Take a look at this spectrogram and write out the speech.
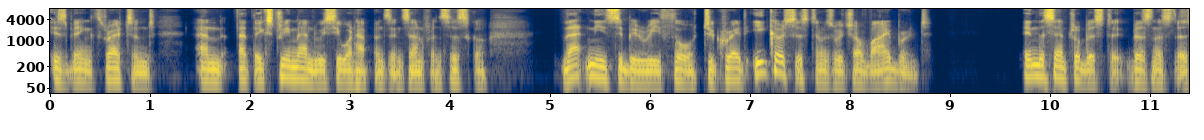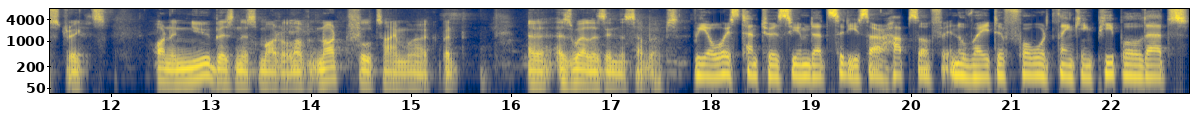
is being threatened. And at the extreme end, we see what happens in San Francisco. That needs to be rethought to create ecosystems which are vibrant in the central business districts on a new business model of not full time work, but uh, as well as in the suburbs. We always tend to assume that cities are hubs of innovative, forward thinking people that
